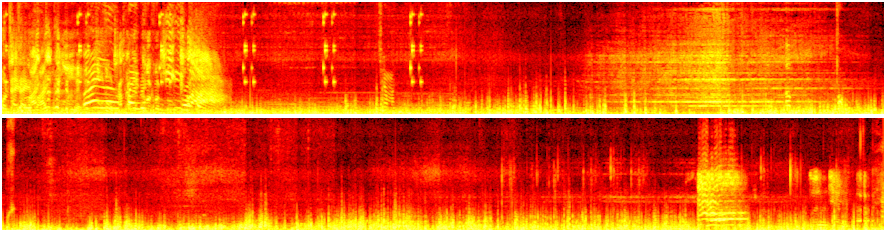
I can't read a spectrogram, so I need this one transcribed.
คนใจร้ายจะเหลือเอ้ยสูตรทำไปให้เป็นคนดีกว่า ใช่ไหมไฮ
